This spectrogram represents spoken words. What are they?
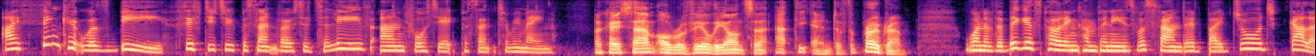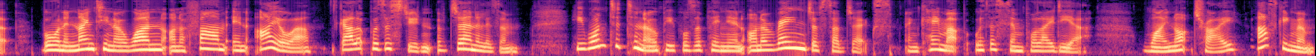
I think it was B. 52% voted to leave and 48% to remain. Okay, Sam, I'll reveal the answer at the end of the programme. One of the biggest polling companies was founded by George Gallup. Born in 1901 on a farm in Iowa, Gallup was a student of journalism. He wanted to know people's opinion on a range of subjects and came up with a simple idea. Why not try asking them?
